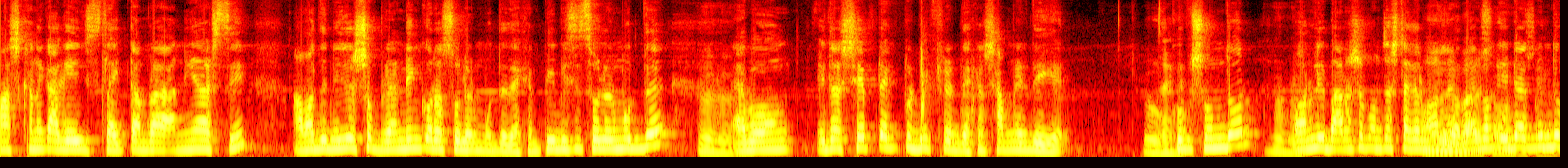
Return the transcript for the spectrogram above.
মাসখানেক আগে এই স্লাইডটা আমরা নিয়ে আসছি। আমাদের নিজস্ব ব্র্যান্ডিং করা সোলের মধ্যে দেখেন পিভিসি সোলের মধ্যে এবং এটার শেপটা একটু ডিফারেন্ট দেখেন সামনের দিকে। খুব সুন্দর অনলি বারোশো পঞ্চাশ টাকার মধ্যে পাবে এবং এটা কিন্তু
